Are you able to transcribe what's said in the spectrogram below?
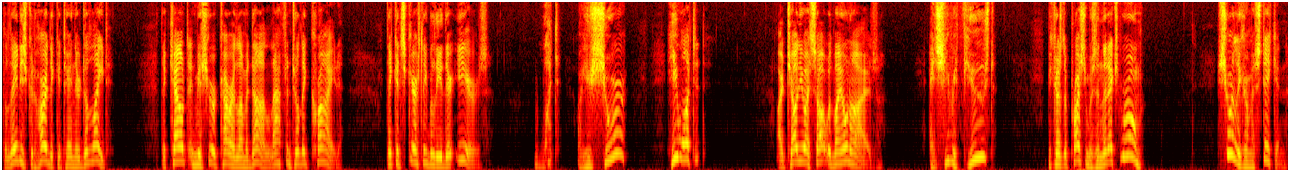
The ladies could hardly contain their delight. The Count and Monsieur Carre Lamadon laughed until they cried. They could scarcely believe their ears. What? Are you sure? He wanted. I tell you, I saw it with my own eyes. And she refused? Because the Prussian was in the next room. Surely you're mistaken.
